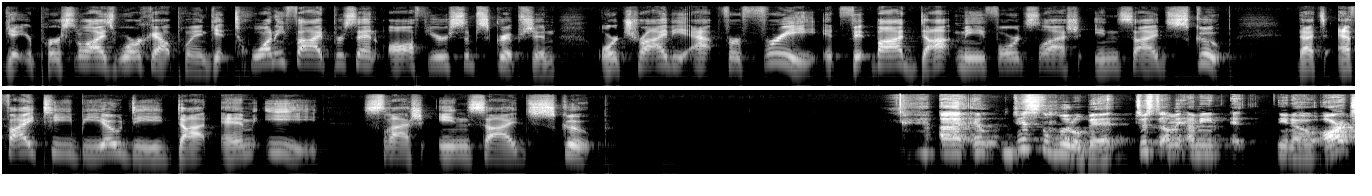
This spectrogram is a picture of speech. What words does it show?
Get your personalized workout plan. Get 25% off your subscription or try the app for free at fitbod.me forward slash inside scoop. That's F I T B O D dot M E slash inside scoop. Uh, just a little bit. Just I mean, I mean, you know, Arch.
